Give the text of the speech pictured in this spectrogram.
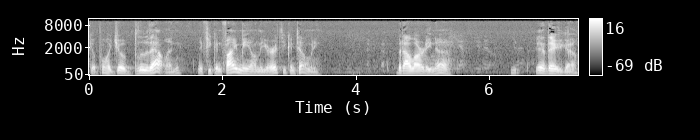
Good boy, Joe blew that one. If you can find me on the earth, you can tell me. But I'll already know. Yeah, there you go.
